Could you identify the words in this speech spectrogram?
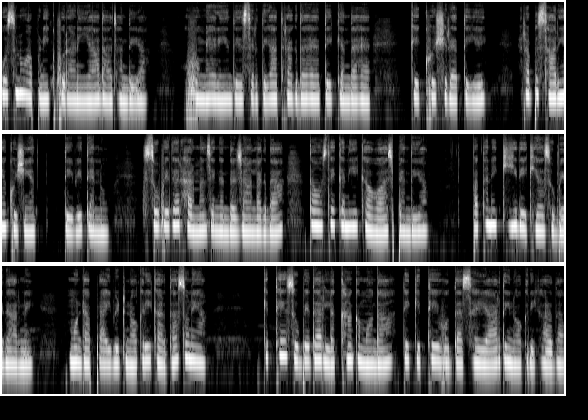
ਉਸ ਨੂੰ ਆਪਣੀ ਇੱਕ ਪੁਰਾਣੀ ਯਾਦ ਆ ਜਾਂਦੀ ਆ। ਉਹ ਮਹਿਰੀਨ ਦੇ ਸਿਰ ਤੇ ਹੱਥ ਰੱਖਦਾ ਹੈ ਤੇ ਕਹਿੰਦਾ ਹੈ ਕਿ ਖੁਸ਼ ਰਹਤੀ ਰੱਬ ਸਾਰੀਆਂ ਖੁਸ਼ੀਆਂ ਦੇਵੇ ਤੈਨੂੰ। ਸੂਬੇਦਾਰ ਹਰਮਨ ਸਿੰਘ ਅੰਦਰ ਜਾਣ ਲੱਗਦਾ ਤਾਂ ਉਸ ਦੇ ਕੰਨੀ ਇੱਕ ਆਵਾਜ਼ ਪੈਂਦੀ ਆ। ਪਤਾ ਨਹੀਂ ਕੀ ਦੇਖਿਆ ਸੂਬੇਦਾਰ ਨੇ। ਮੁੰਡਾ ਪ੍ਰਾਈਵੇਟ ਨੌਕਰੀ ਕਰਦਾ ਸੁਣਿਆ। ਕਿੱਥੇ ਸੂਬੇਦਾਰ ਲੱਖਾਂ ਕਮਾਉਂਦਾ ਤੇ ਕਿੱਥੇ ਉਹ 10000 ਦੀ ਨੌਕਰੀ ਕਰਦਾ।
